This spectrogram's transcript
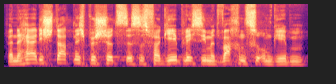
Wenn der Herr die Stadt nicht beschützt, ist es vergeblich, sie mit Wachen zu umgeben.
